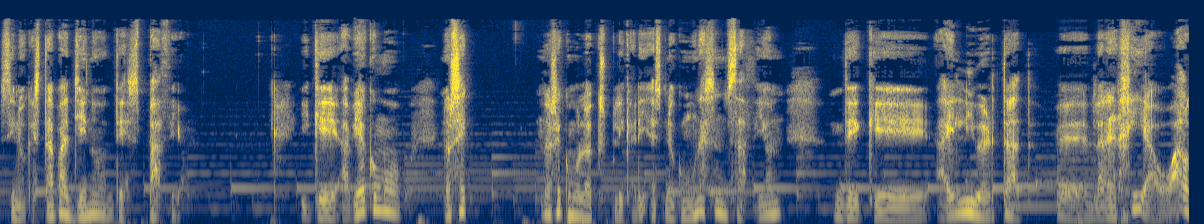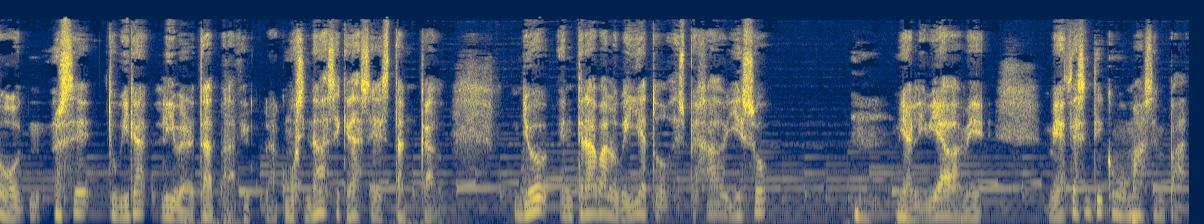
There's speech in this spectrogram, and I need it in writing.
sino que estaba lleno de espacio. Y que había como, no sé, no sé cómo lo explicaría, sino como una sensación de que hay libertad eh, la energía o algo, no sé, tuviera libertad para circular, como si nada se quedase estancado. Yo entraba, lo veía todo despejado y eso mm, me aliviaba, me, me hacía sentir como más en paz.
